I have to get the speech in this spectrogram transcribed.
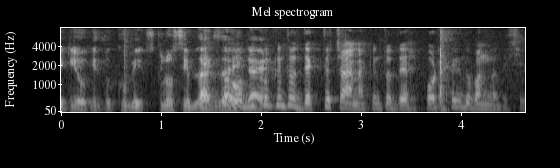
এটিও কিন্তু খুবই এক্সক্লুসিভ লাক্সারি টাইল কিন্তু দেখতে চায় না কিন্তু প্রোডাক্টটা কিন্তু বাংলাদেশি।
